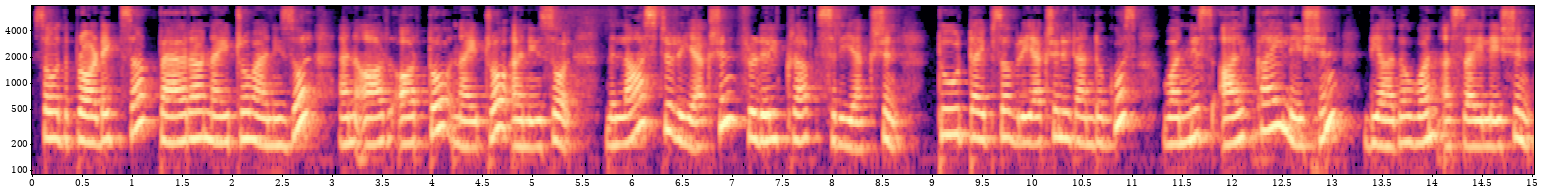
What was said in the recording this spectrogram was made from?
So the products are para nitroanisole and ortho nitroanisole. The last reaction Friedel-Crafts reaction. Two types of reaction it undergoes. One is alkylation, the other one acylation.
